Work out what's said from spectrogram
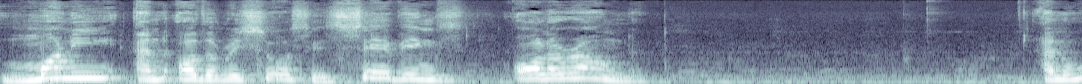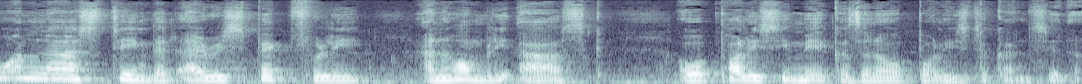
money and other resources, savings all around. And one last thing that I respectfully and humbly ask our policymakers and our police to consider.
